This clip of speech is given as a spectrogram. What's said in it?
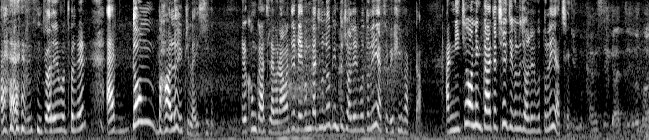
জলের বোতলের একদম ভালো ইউটিলাইজ এরকম গাছ লাগানো। আমাদের বেগুন গাছগুলোও কিন্তু জলের বোতলেই আছে বেশিরভাগটা। আর নিচে অনেক গাছ আছে যেগুলো জলের বোতলেই আছে। কিন্তু ফ্যান্সি গাছ যেগুলো ঘর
